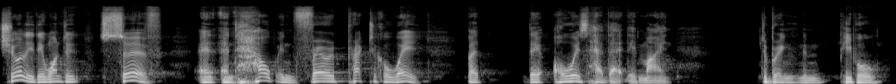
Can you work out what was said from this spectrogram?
Surely they want to serve and, and help in very practical way, but they always had that in mind to bring them people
